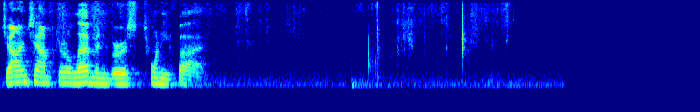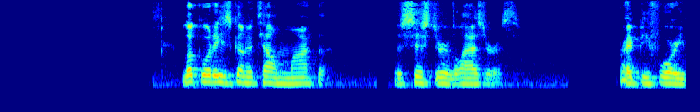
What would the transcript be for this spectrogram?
John chapter 11, verse 25. Look what he's going to tell Martha, the sister of Lazarus right before he,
